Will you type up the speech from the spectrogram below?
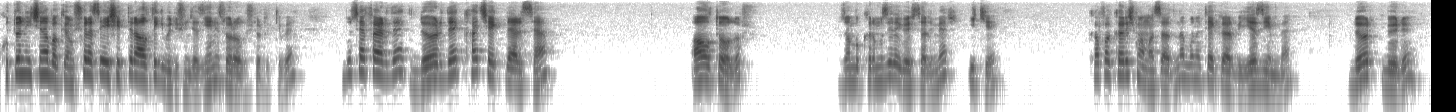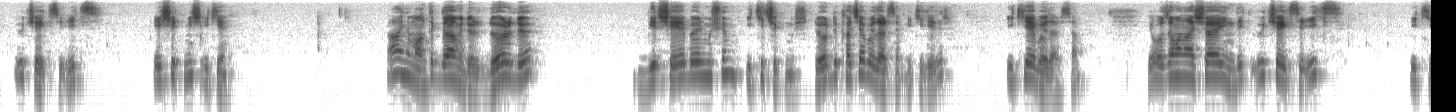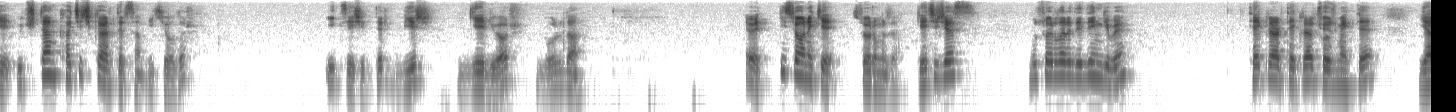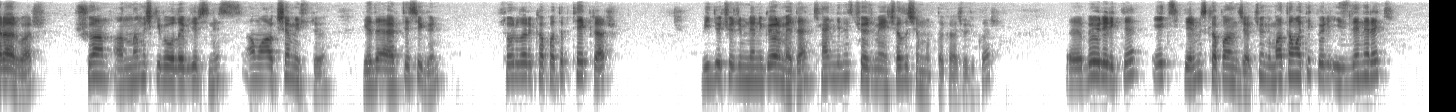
Kutunun içine bakıyorum. Şurası eşittir 6 gibi düşüneceğiz. Yeni soru oluşturduk gibi. Bu sefer de 4'e kaç eklersem 6 olur. O zaman bu kırmızı ile gösterdiğim yer 2. Kafa karışmaması adına bunu tekrar bir yazayım ben. 4 bölü 3 eksi x eşitmiş 2. Aynı mantık devam ediyoruz. 4'ü bir şeye bölmüşüm 2 çıkmış. 4'ü kaça bölersem 2 gelir? 2'ye bölersem. E o zaman aşağıya indik. 3 eksi x 2. 3'ten kaçı çıkartırsam 2 olur? x eşittir 1 geliyor buradan. Evet bir sonraki sorumuza geçeceğiz. Bu soruları dediğim gibi tekrar tekrar çözmekte yarar var. Şu an anlamış gibi olabilirsiniz ama akşamüstü ya da ertesi gün soruları kapatıp tekrar video çözümlerini görmeden kendiniz çözmeye çalışın mutlaka çocuklar. Ee, böylelikle eksiklerimiz kapanacak. Çünkü matematik böyle izlenerek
